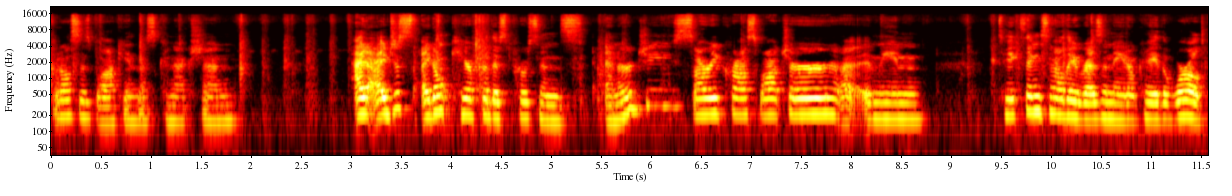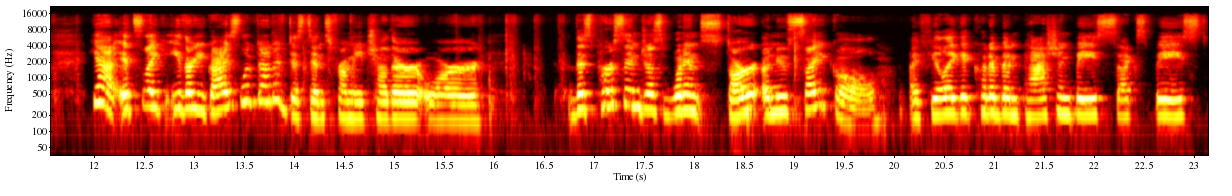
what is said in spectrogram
What else is blocking this connection? I, I just, I don't care for this person's energy. Sorry, cross-watcher. I, I mean, take things how they resonate, okay? The world. Yeah, it's like either you guys lived at a distance from each other or this person just wouldn't start a new cycle. I feel like it could have been passion-based, sex-based,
